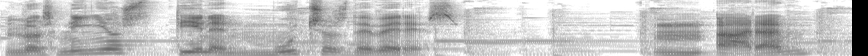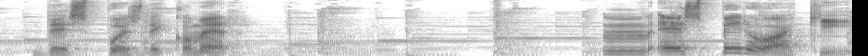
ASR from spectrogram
Los niños tienen muchos deberes. harán después de comer. espero aquí,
